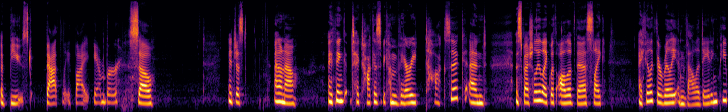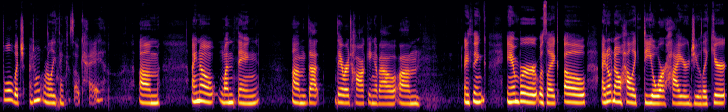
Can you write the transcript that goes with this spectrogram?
abused badly by Amber. So it just, I don't know. I think TikTok has become very toxic and especially like with all of this, like, I feel like they're really invalidating people, which I don't really think is okay. Um, I know one thing um, that they were talking about. Um, I think Amber was like, "Oh, I don't know how like Dior hired you. Like you're,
